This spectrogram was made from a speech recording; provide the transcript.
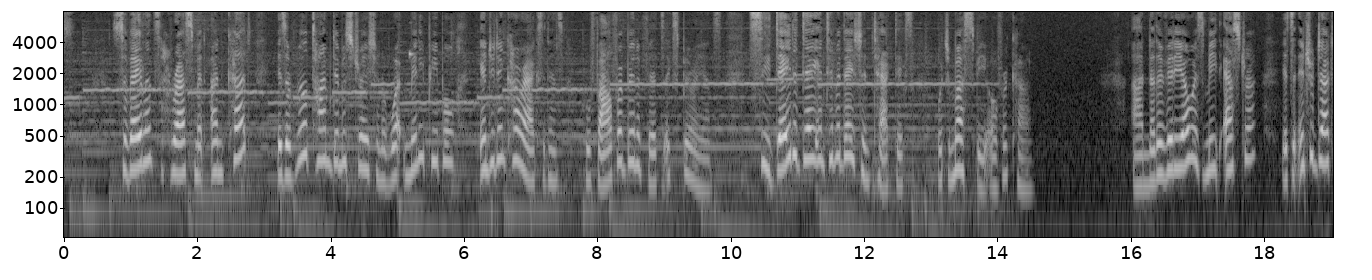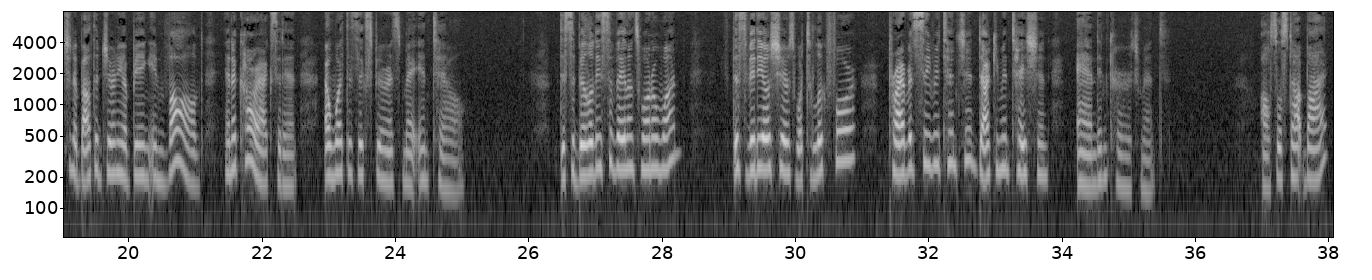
Surveillance Harassment Uncut is a real time demonstration of what many people injured in car accidents who file for benefits experience. See day to day intimidation tactics which must be overcome. Another video is Meet Estra. It's an introduction about the journey of being involved in a car accident and what this experience may entail. Disability Surveillance 101 this video shares what to look for, privacy retention, documentation, and encouragement. Also stop by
